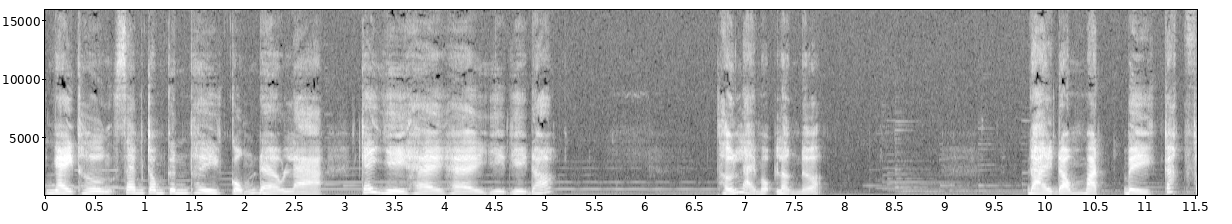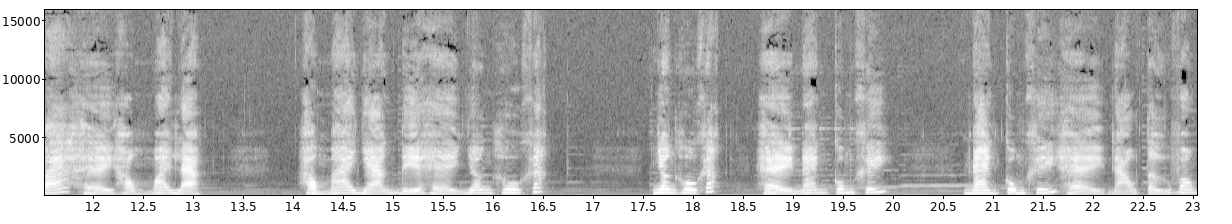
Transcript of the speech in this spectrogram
Ngày thường xem trong kinh thi cũng đều là cái gì hề hề gì gì đó. Thử lại một lần nữa. Đại động mạch bị cắt phá hề hồng mai lạc. Hồng mai nhãn địa hề nhân hưu khắc. Nhân hưu khắc, hề nan cung khí nang cung khí hề não tử vong.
